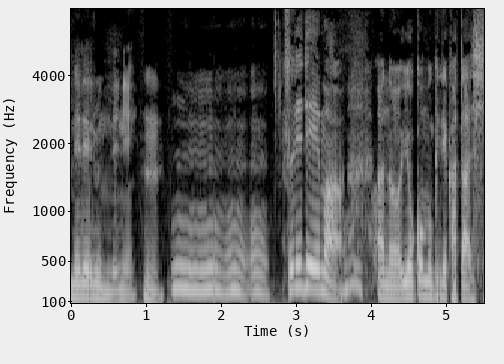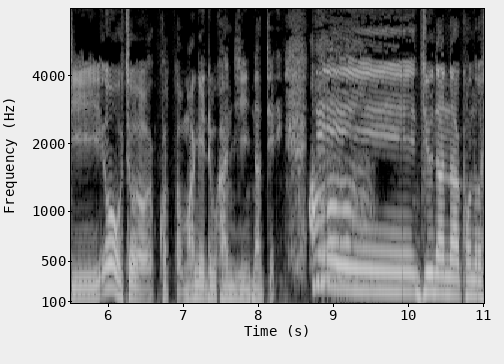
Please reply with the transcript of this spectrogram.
寝れるんでね。うん。うんうんうんうん。それで、まあ、あの、横向きで片足をちょっと曲げる感じになって。あで、柔軟なこの思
